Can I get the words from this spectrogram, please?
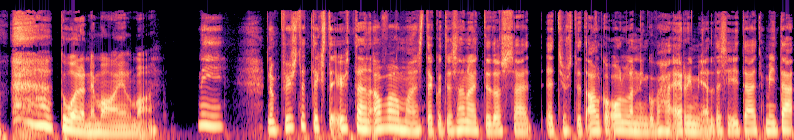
tuoda ne maailmaan. Niin. No pystyttekö te yhtään avaamaan sitä, kun te sanoitte tuossa, että, että just että alkoi olla niin vähän eri mieltä siitä, että mitä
